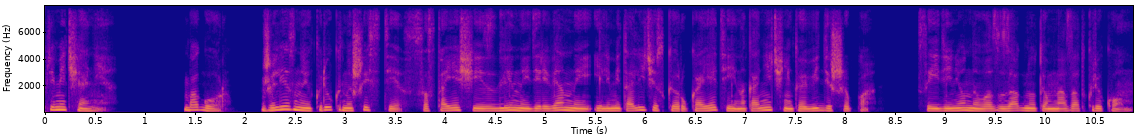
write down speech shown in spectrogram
Примечание. Багор — железный крюк на шесте, состоящий из длинной деревянной или металлической рукояти и наконечника в виде шипа, соединенного с загнутым назад крюком.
